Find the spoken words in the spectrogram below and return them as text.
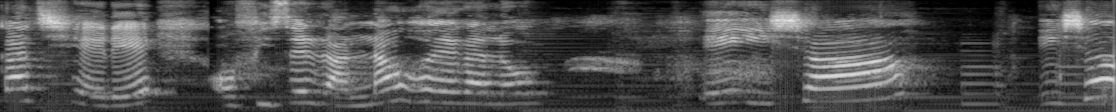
কাজ সেরে অফিসের রান্নাও হয়ে গেল। এই ঈশা ঈশা,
